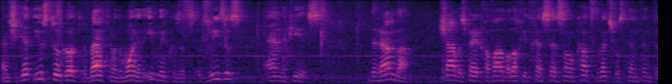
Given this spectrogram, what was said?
and he should get used to go to the bathroom in the morning and the evening because it's Zrizas and the Kiyas. The Rambam Shabbos Perik Chaval Balach Yitches says someone cuts the vegetables thin thin to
